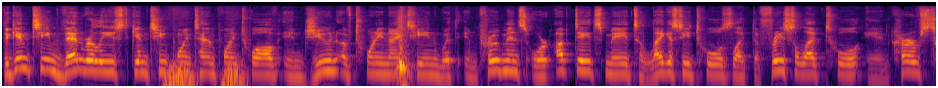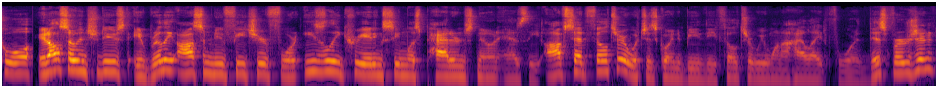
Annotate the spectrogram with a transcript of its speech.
The GIMP team then released GIMP 2.10.12 in June of 2019 with improvements or updates made to legacy tools like the Free Select tool and Curves tool. It also introduced a really awesome new feature for easily creating seamless patterns known as the offset filter, which is going to be the filter we want to highlight for this version.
